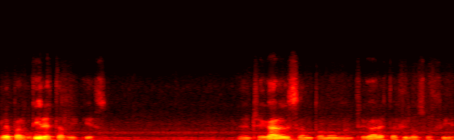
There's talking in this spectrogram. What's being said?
repartir esta riqueza, entregar el santo nombre, entregar esta filosofía.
